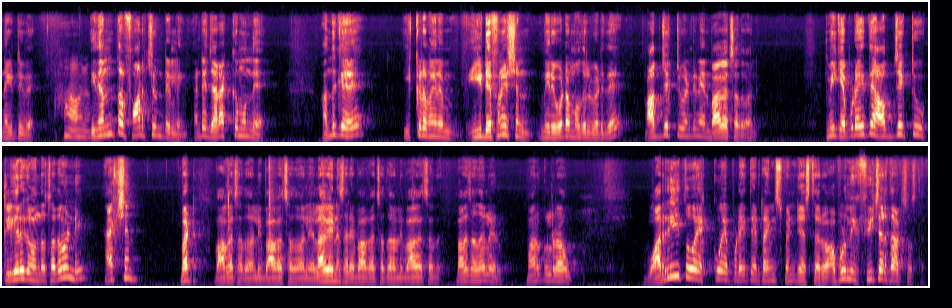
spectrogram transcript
నెగిటివే ఇదంతా ఫార్చ్యూన్ టెల్లింగ్ అంటే జరక్క ముందే. అందుకే ఇక్కడ మీరు ఈ డెఫినేషన్ మీరు ఇవ్వటం మొదలు పెడితే ఆబ్జెక్టివ్ అంటే నేను బాగా చదవాలి. మీకు ఎప్పుడైతే ఆబ్జెక్టివ్ క్లియర్గా ఉందో చదవండి. యాక్షన్ బట్ బాగా చదవాలి బాగా చదవాలి. ఎలాగైనా సరే బాగా చదవాలి బాగా చదవ బాగా చదవలేరు. మార్కులు రావు. వర్రీతో ఎక్కువ ఎప్పుడైతే టైం స్పెండ్ చేస్తారో అప్పుడు మీకు ఫ్యూచర్ థాట్స్ వస్తాయి.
